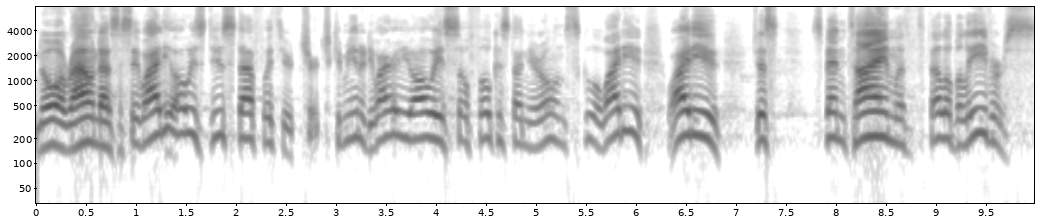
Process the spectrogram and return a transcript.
know around us and say, Why do you always do stuff with your church community? Why are you always so focused on your own school? Why do you, why do you just spend time with fellow believers?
